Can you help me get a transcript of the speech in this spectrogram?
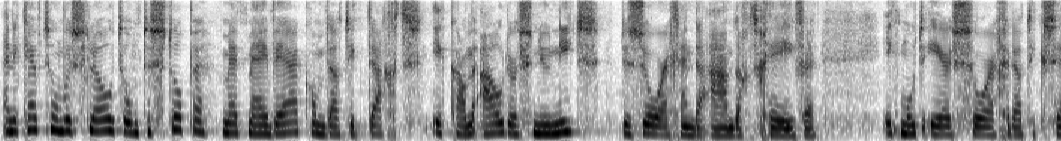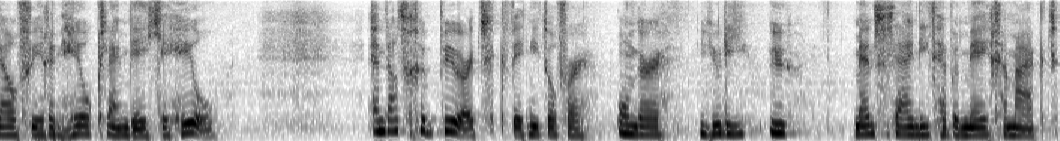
En ik heb toen besloten om te stoppen met mijn werk, omdat ik dacht: ik kan ouders nu niet de zorg en de aandacht geven. Ik moet eerst zorgen dat ik zelf weer een heel klein beetje heel. En dat gebeurt. Ik weet niet of er onder jullie, u mensen zijn die het hebben meegemaakt.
